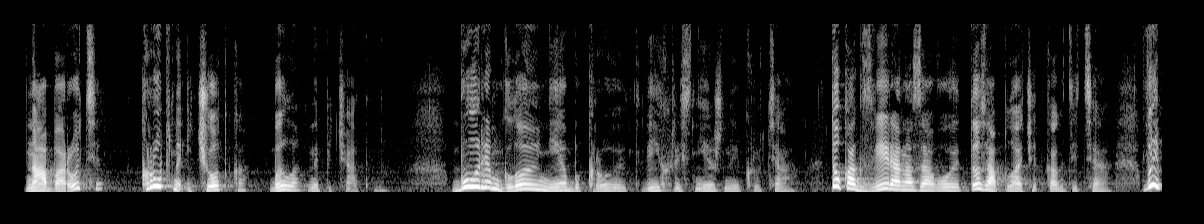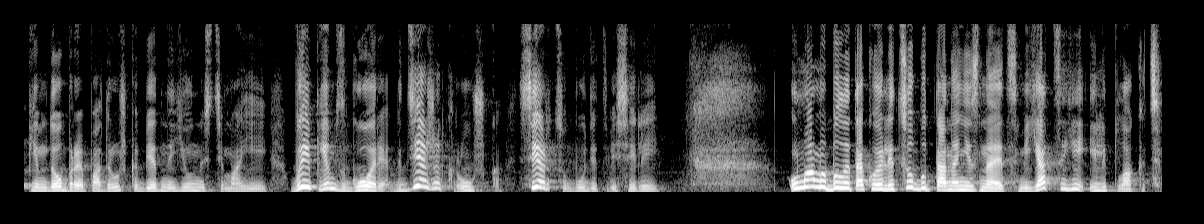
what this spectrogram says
На обороте крупно и четко было напечатано. Буря мглою небо кроет, вихри снежные крутя. То, как зверь она завоет, то заплачет, как дитя. Выпьем, добрая подружка бедной юности моей, Выпьем с горя, где же кружка? Сердцу будет веселей. У мамы было такое лицо, будто она не знает, смеяться ей или плакать.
